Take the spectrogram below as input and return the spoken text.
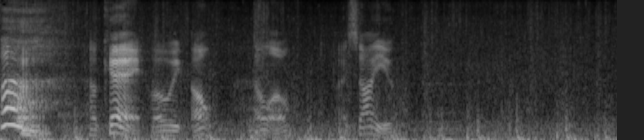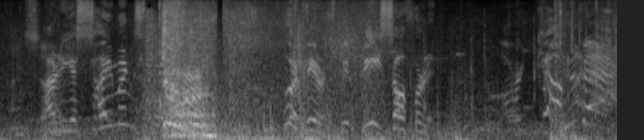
No. okay, well we... Oh, hello. I saw you. I saw Are you Simon's? We're here to be peace offering. Or come back!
